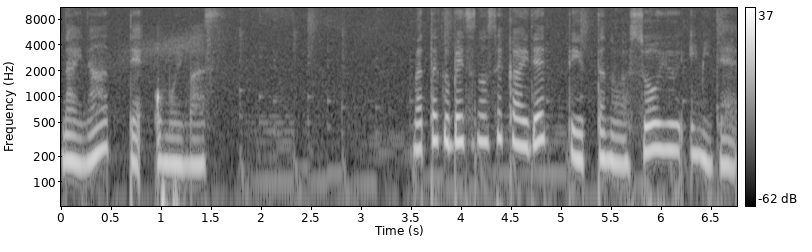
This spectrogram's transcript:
ないなって思います。全く別の世界でって言ったのはそういう意味で。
